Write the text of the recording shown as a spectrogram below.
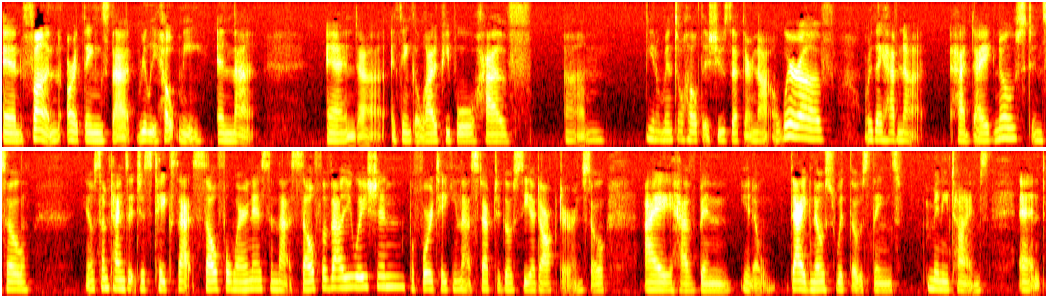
and fun are things that really help me in that. And uh, I think a lot of people have, um, you know, mental health issues that they're not aware of or they have not had diagnosed. And so, you know, sometimes it just takes that self awareness and that self evaluation before taking that step to go see a doctor. And so I have been, you know, diagnosed with those things many times. And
